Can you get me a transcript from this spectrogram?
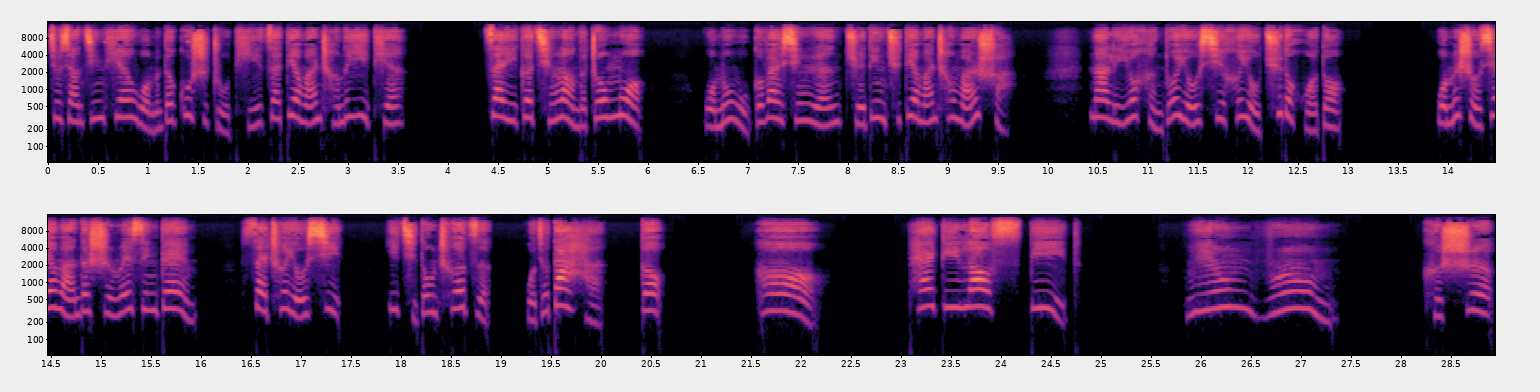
就像今天我们的故事主题在电玩城的一天。在一个晴朗的周末，我们五个外星人决定去电玩城玩耍，那里有很多游戏和有趣的活动。我们首先玩的是 Racing Game 赛车游戏，一启动车子。我就大喊 “Go”，哦，Peggy loves speed，vroom vroom。可是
